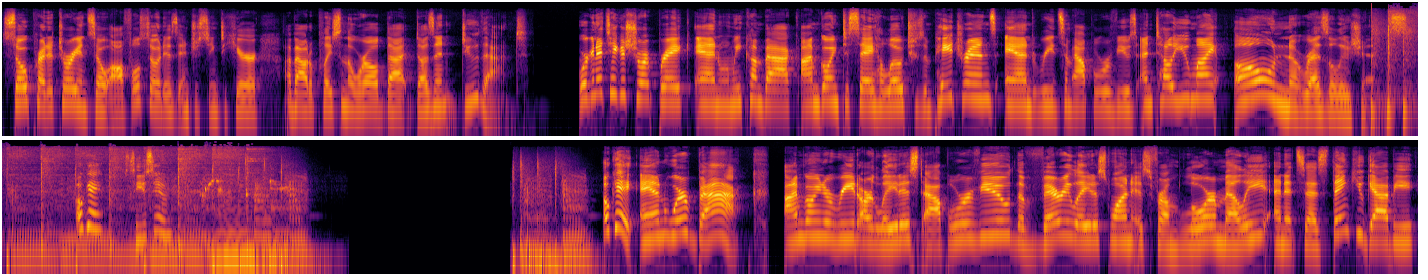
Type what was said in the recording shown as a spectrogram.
so predatory and so awful. So it is interesting to hear about a place in the world that doesn't do that. We're going to take a short break. And when we come back, I'm going to say hello to some patrons and read some Apple reviews and tell you my own resolutions. Okay, see you soon. Okay, and we're back. I'm going to read our latest Apple review. The very latest one is from Laura Melly, and it says, Thank you, Gaby.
